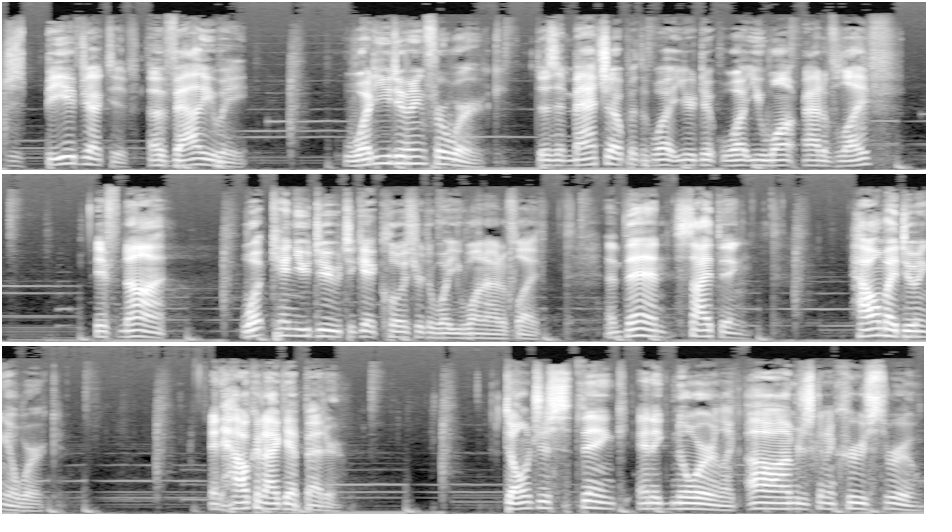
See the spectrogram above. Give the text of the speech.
just be objective evaluate what are you doing for work does it match up with what you're do- what you want out of life? If not, what can you do to get closer to what you want out of life? And then, side thing, how am I doing at work? And how could I get better? Don't just think and ignore like, "Oh, I'm just going to cruise through."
